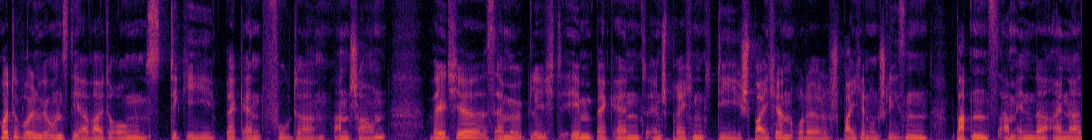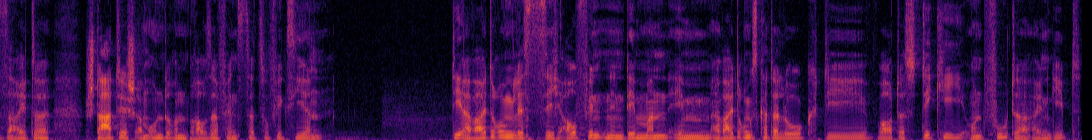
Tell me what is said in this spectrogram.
Heute wollen wir uns die Erweiterung Sticky Backend Footer anschauen, welche es ermöglicht, im Backend entsprechend die Speichern oder Speichern und Schließen Buttons am Ende einer Seite statisch am unteren Browserfenster zu fixieren. Die Erweiterung lässt sich auffinden, indem man im Erweiterungskatalog die Worte Sticky und Footer eingibt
